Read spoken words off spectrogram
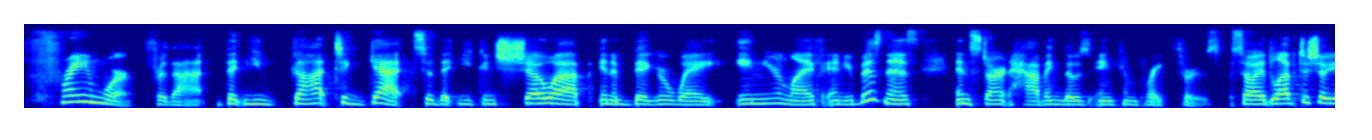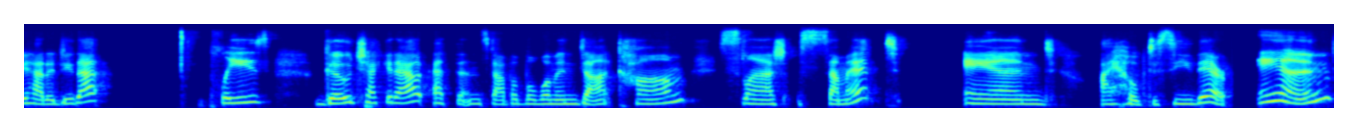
framework for that that you've got to get so that you can show up in a bigger way in your life and your business and start having those income breakthroughs. So I'd love to show you how to do that. Please go check it out at theunstoppablewoman.com slash summit. And I hope to see you there. And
